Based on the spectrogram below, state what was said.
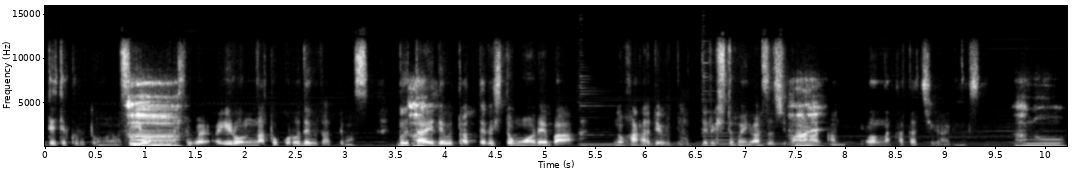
出てくると思います。いろんな人がいろんなところで歌ってます。舞台で歌ってる人もおれば、野原で歌ってる人もいますし、まあ、はいあのいろんな形があります、あの、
